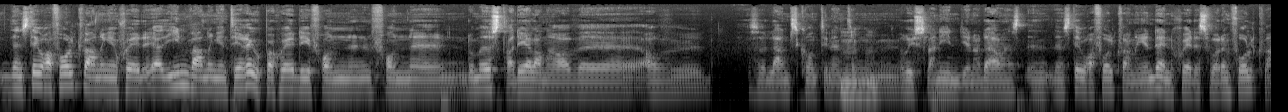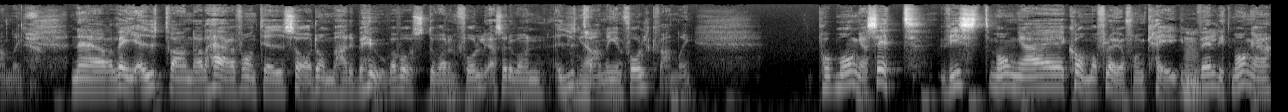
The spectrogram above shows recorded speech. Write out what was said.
den stora folkvandringen skedde, invandringen till Europa skedde från eh, de östra delarna av, av alltså landskontinenten, mm. Ryssland, Indien och där den, stora folkvandringen, den skedde så var det en folkvandring. Ja. När vi utvandrade härifrån till USA, de hade behov av oss, då var det en, folk, alltså det var en utvandring, ja. en folkvandring. På många sätt, visst, många kommer och flyr från krig, mm. men väldigt många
